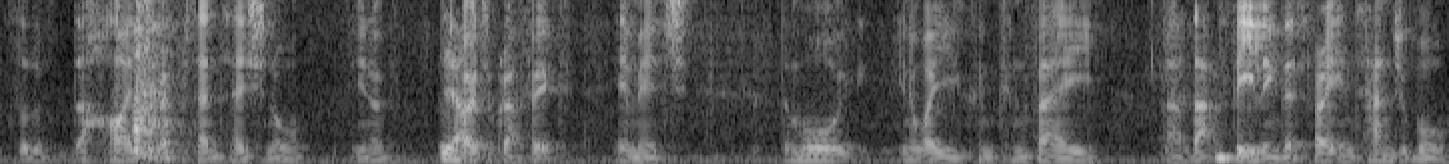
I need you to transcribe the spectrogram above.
sort of the highly representational, you know, Yeah. photographic image, the more in a way you can convey um, that feeling that's very intangible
